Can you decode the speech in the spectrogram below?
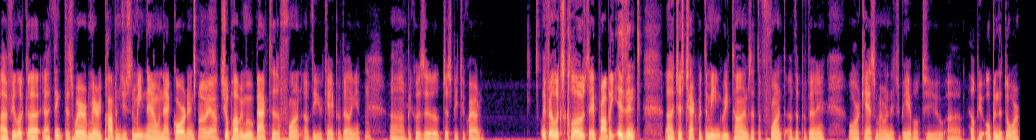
Uh, if you look, uh, I think this is where Mary Poppins used to meet now in that garden. Oh yeah. She'll probably move back to the front of the UK pavilion Hmm. uh, because it'll just be too crowded. If it looks closed, it probably isn't. Uh, just check with the meet and greet times at the front of the pavilion or a cast member that should be able to uh, help you open the door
